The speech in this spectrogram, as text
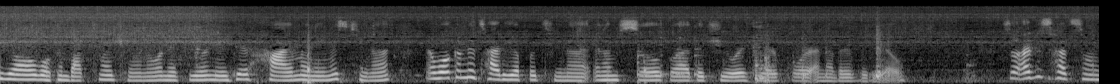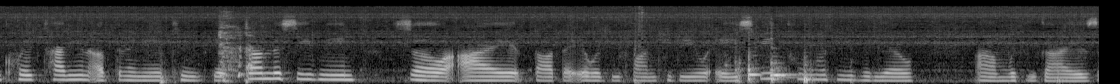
Hey y'all, welcome back to my channel. And if you're new here, hi, my name is Tina. And welcome to Tidy Up with Tina. And I'm so glad that you are here for another video. So I just had some quick tidying up that I needed to get done this evening. So I thought that it would be fun to do a speed clean with me video um, with you guys.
